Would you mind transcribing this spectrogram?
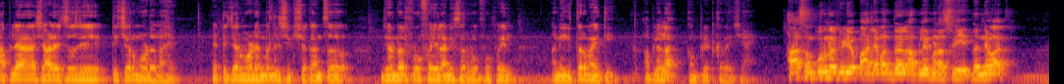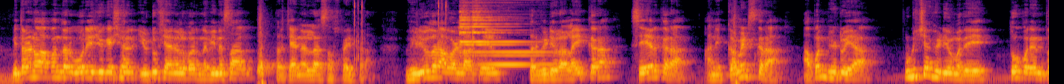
आपल्या शाळेचं जे टीचर मॉडेल आहे या टीचर मॉडेलमधील शिक्षकांचं जनरल प्रोफाईल आणि सर्व प्रोफाईल आणि इतर माहिती आपल्याला कंप्लीट करायची आहे. हा संपूर्ण व्हिडिओ पाहिल्याबद्दल आपले मनस्वी धन्यवाद. मित्रांनो आपण जर गोर एज्युकेशन यूट्यूब चॅनलवर नवीन असाल तर चॅनलला सबस्क्राईब करा. व्हिडिओ जर आवडला असेल तर व्हिडिओला लाईक करा शेअर करा आणि कमेंट्स करा. आपण भेटूया पुढच्या व्हिडिओमध्ये. तोपर्यंत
